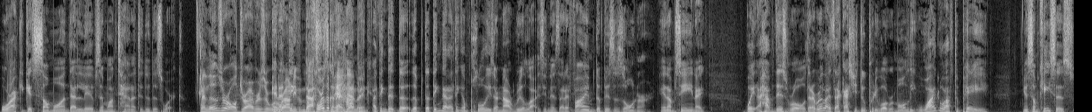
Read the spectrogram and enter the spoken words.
or I could get someone that lives in Montana to do this work? And those are all drivers that were and around even before the pandemic. Happen. I think that the, the the thing that I think employees are not realizing is that if I'm the business owner and I'm seeing like, wait, I have this role that I realize I can actually do pretty well remotely. Why do I have to pay, in some cases,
